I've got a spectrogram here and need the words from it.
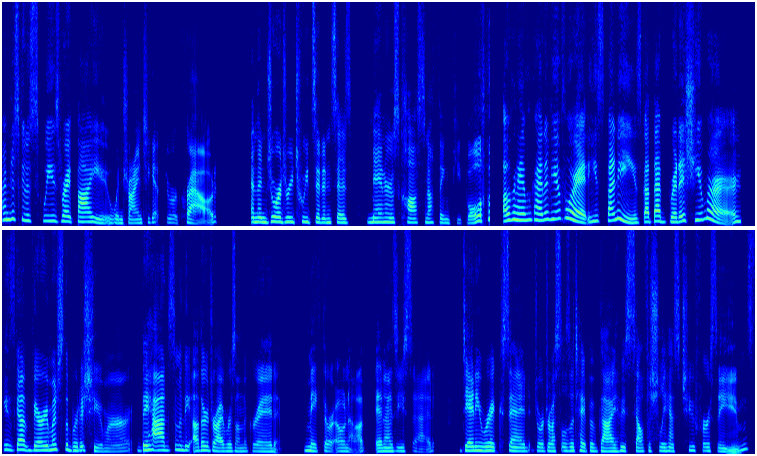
I'm just going to squeeze right by you when trying to get through a crowd. And then George retweets it and says, Manners cost nothing, people. Okay, I'm kind of here for it. He's funny. He's got that British humor. He's got very much the British humor. They had some of the other drivers on the grid make their own up. And as you said, Danny Ric said George Russell is the type of guy who selfishly has two first names.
